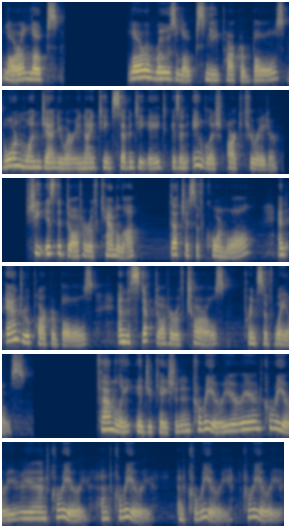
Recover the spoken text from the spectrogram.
Laura Lopes Laura Rose Lopes nee Parker Bowles, born 1 January 1978, is an English art curator. She is the daughter of Camilla, Duchess of Cornwall, and Andrew Parker Bowles, and the stepdaughter of Charles, Prince of Wales. Family, education, and career and career and career and career and career career.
